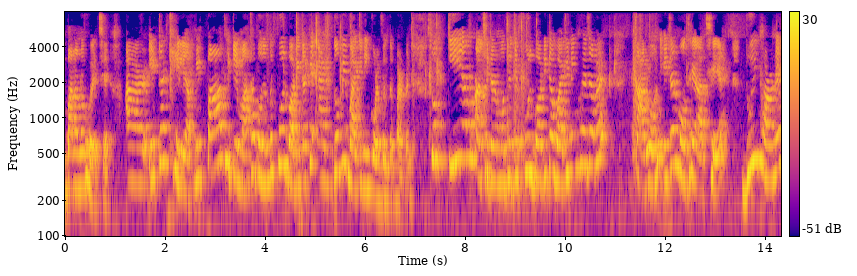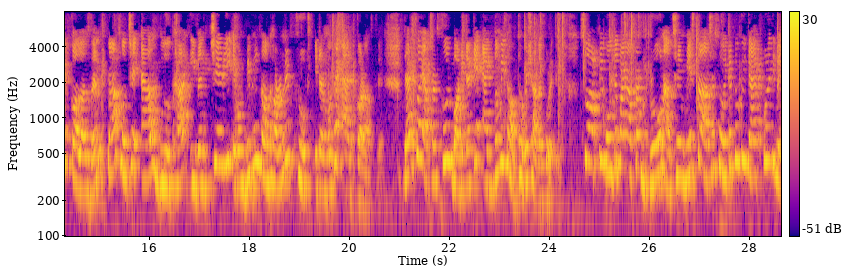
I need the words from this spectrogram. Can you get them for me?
বানানো হয়েছে। আর এটা খেলে আপনি পা থেকে মাথা পর্যন্ত ফুল বডিটাকে একদমই হোয়াইটেনিং করে ফেলতে পারবেন। তো কি এমন আছে এটার মধ্যে যে ফুল বডিটা হোয়াইটেনিং হয়ে যাবে? কারণ এটার মধ্যে আছে দুই ধরনের কলাজেন প্লাস হচ্ছে অ্যাল গ্লুথা ইভেন চেরি এবং বিভিন্ন ধরনের ফ্রুটস এটার মধ্যে অ্যাড করা আছে। দ্যাটস ওয়াই আপনার ফুল বডিটাকে একদমই ধবধবে সাদা করে দেবে। সো আপনি বলতে পারেন আপনার ব্রোন আছে, মেস্তা আছে সো এটাকেও কি গায়েব করে দিবে?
